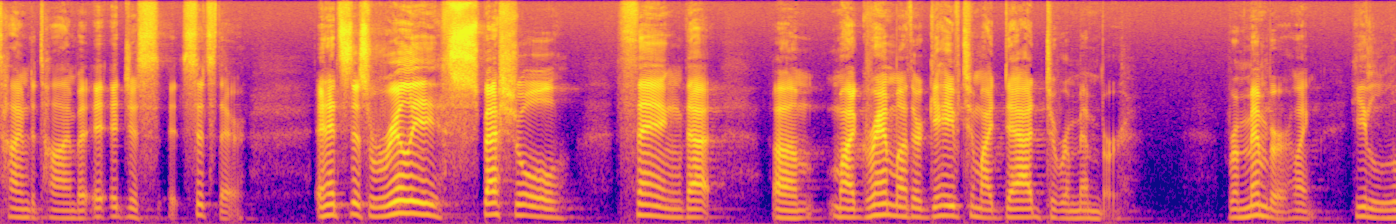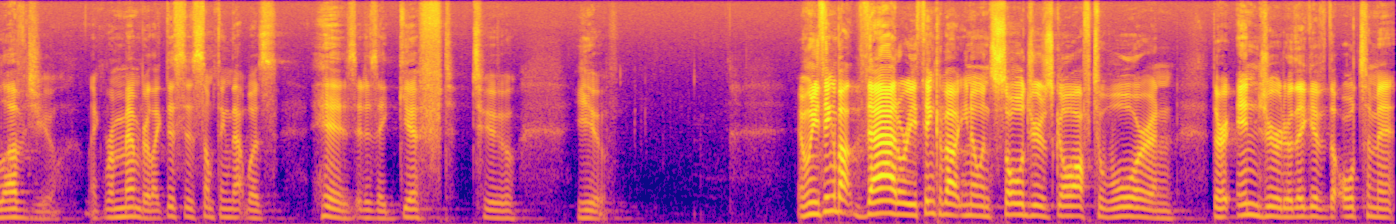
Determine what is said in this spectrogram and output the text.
time to time, but it, it just, it sits there. And it's this really special thing that um, my grandmother gave to my dad to remember. Remember, like, he loved you. Like, remember, like, this is something that was his. It is a gift to you. And when you think about that, or you think about, you know, when soldiers go off to war and they're injured or they give the ultimate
